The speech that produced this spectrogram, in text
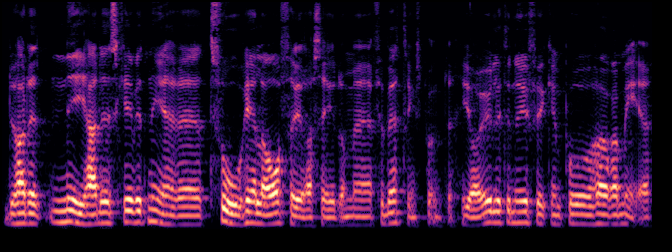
du hade, ni hade skrivit ner eh, två hela A4-sidor med förbättringspunkter. Jag är ju lite nyfiken på att höra mer.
